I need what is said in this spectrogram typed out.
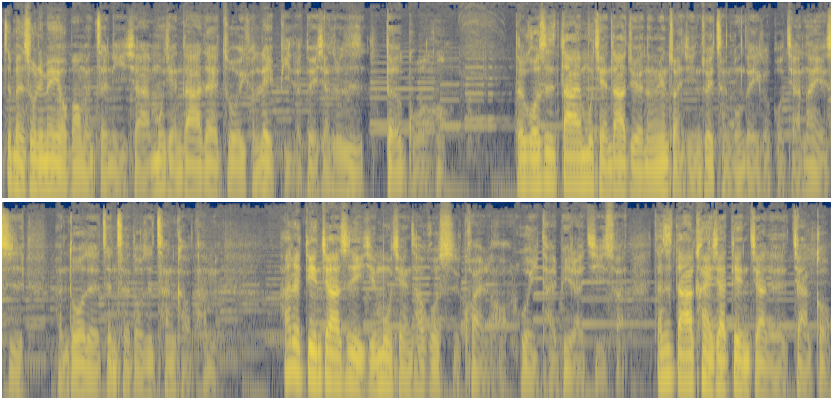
这本书里面有帮我们整理一下，目前大家在做一个类比的对象就是德国哈。德国是大概目前大家觉得能源转型最成功的一个国家，那也是很多的政策都是参考他们。它的电价是已经目前超过十块了哈，如果以台币来计算。但是大家看一下电价的架构，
